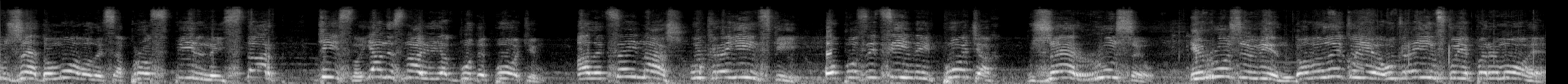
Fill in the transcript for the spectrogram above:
вже домовилися про спільний старт, дійсно, я не знаю, як буде потім. Але цей наш український опозиційний потяг вже рушив. І рушив він до великої української перемоги,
